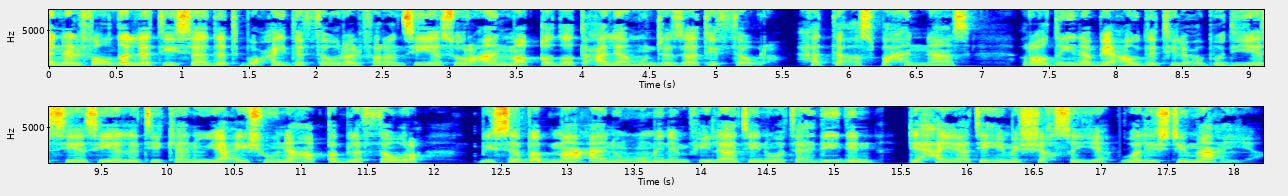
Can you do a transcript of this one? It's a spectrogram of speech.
أن الفوضى التي سادت بعيد الثورة الفرنسية سرعان ما قضت على منجزات الثورة، حتى أصبح الناس راضين بعودة العبودية السياسية التي كانوا يعيشونها قبل الثورة بسبب ما عانوه من انفلات وتهديد لحياتهم الشخصية والاجتماعية.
